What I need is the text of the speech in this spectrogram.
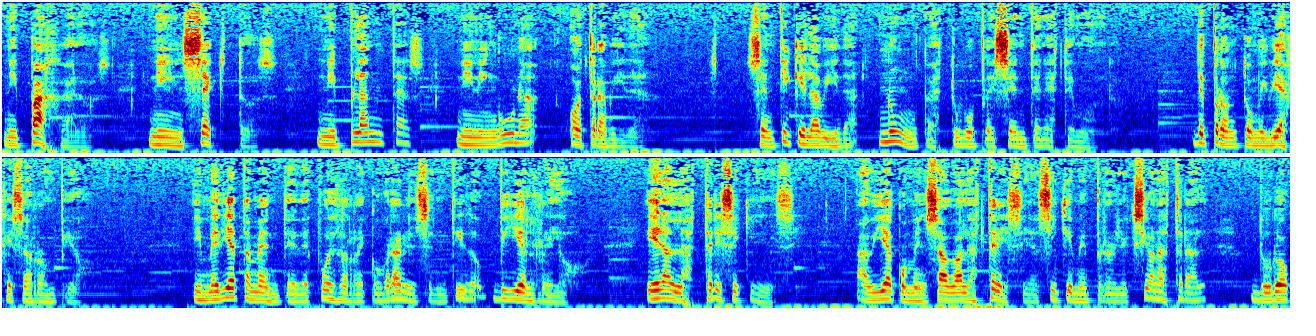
ni pájaros, ni insectos, ni plantas, ni ninguna otra vida. Sentí que la vida nunca estuvo presente en este mundo. De pronto mi viaje se rompió. Inmediatamente después de recobrar el sentido vi el reloj. Eran las 13.15. Había comenzado a las 13, así que mi proyección astral duró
